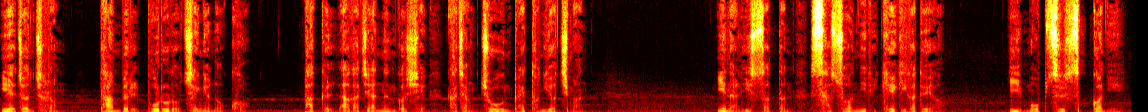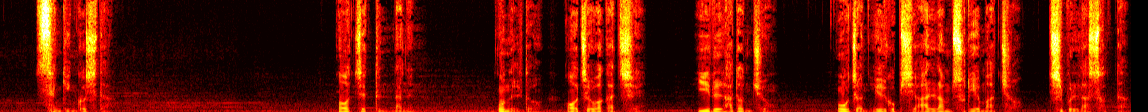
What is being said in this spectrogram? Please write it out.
예전처럼 담배를 보루로 쟁여놓고 밖을 나가지 않는 것이 가장 좋은 패턴이었지만 이날 있었던 사소한 일이 계기가 되어 이 몹쓸 습관이 생긴 것이다. 어쨌든 나는 오늘도 어제와 같이 일을 하던 중 오전 7시 알람 소리에 맞춰 집을 나섰다.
